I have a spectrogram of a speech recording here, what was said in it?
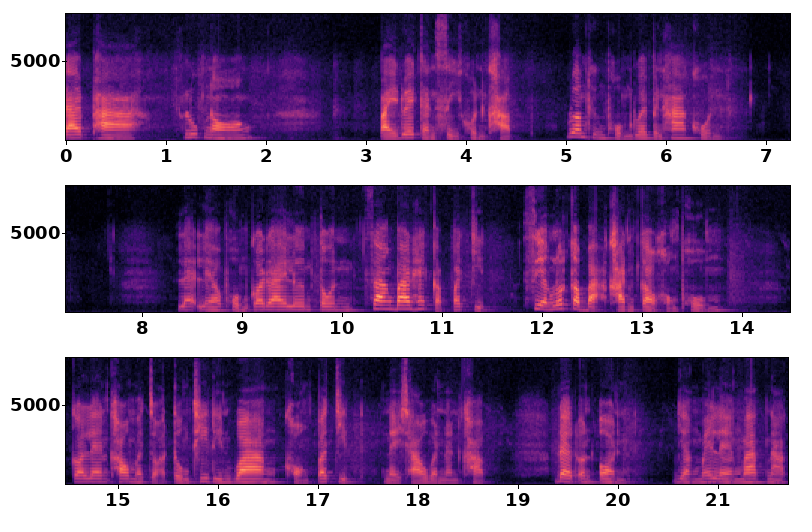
ได้พาลูกน้อง ไปด้วยกันสี่คนครับ รวมถึงผมด้วยเป็นห้าคน และแล้วผมก็ได้เริ่มต้นสร้างบ้านให้กับป้าจิต เสียงรถกระบะคันเก่าของผม ก็แล่นเข้ามาจอดตรงที่ดินว่างของป้าจิตในเช้าวันนั้นครับ แดดอ่อนๆ ยังไม่แรงมากนัก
